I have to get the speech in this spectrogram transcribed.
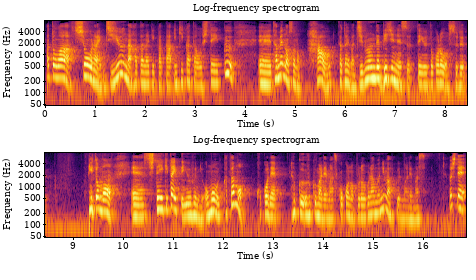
あとは将来自由な働き方、生き方をしていく、えーためのその how、例えば自分でビジネスっていうところをする。人も、えーしていきたいっていうふうに思う方もここで含含まれます。ここのプログラムには含まれます。そして、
